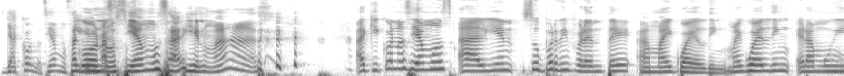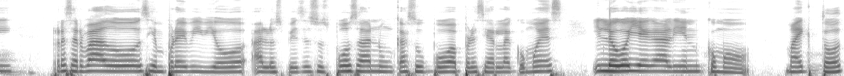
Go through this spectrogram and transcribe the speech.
ya conocíamos a alguien más. conocíamos a alguien más. Aquí conocíamos a alguien súper diferente a Mike Wilding. Mike Wilding era muy Oh. reservado, siempre vivió a los pies de su esposa, nunca supo apreciarla como es. Y luego llega alguien como Mike Todd,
